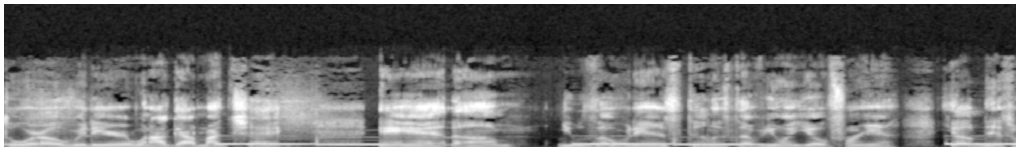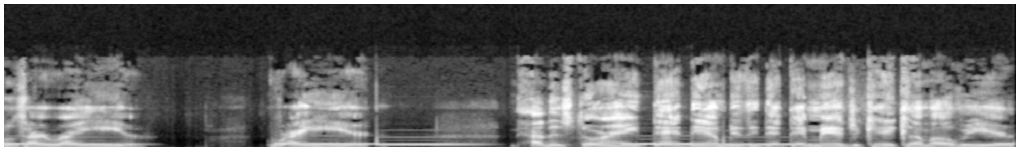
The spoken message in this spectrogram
store over there when I got my check. And um, you was over there stealing stuff, you and your friend. Yep, this was her right here. Right here. Now this store ain't that damn busy that that manager can't come over here.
